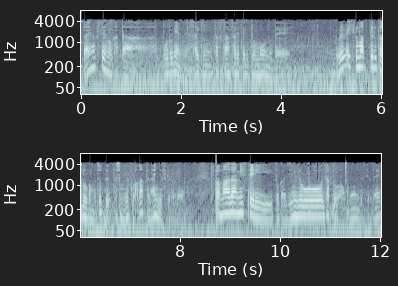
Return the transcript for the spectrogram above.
うん、大学生の方、ボードゲームね、最近たくさんされてると思うので、どれぐらい広まってるかどうかもちょっと私もよく分かってないんですけども、まあ、マーダーミステリーとか人狼だとは思うんですよね。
